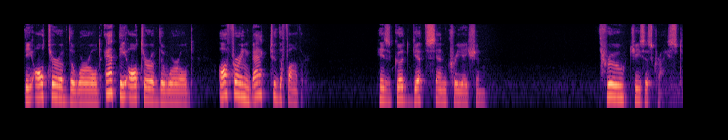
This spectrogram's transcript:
the altar of the world, at the altar of the world, offering back to the Father his good gifts and creation through Jesus Christ.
